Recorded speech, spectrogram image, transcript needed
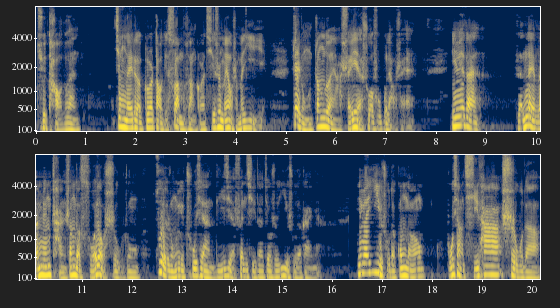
去讨论《惊雷》这个歌到底算不算歌，其实没有什么意义。这种争论啊，谁也说服不了谁，因为在人类文明产生的所有事物中，最容易出现理解分歧的就是艺术的概念，因为艺术的功能不像其他事物的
